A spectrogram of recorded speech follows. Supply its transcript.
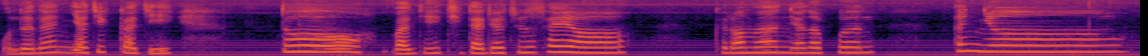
오늘은 여기까지 또 많이 기다려주세요. 그러면 여러분, 안녕.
